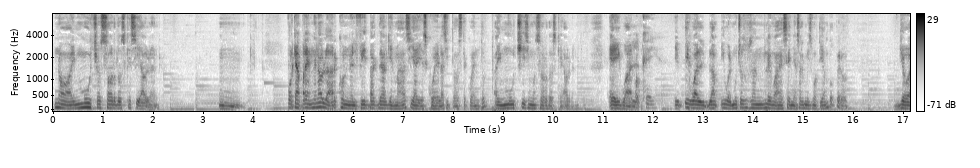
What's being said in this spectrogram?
No, hay muchos sordos que sí hablan. Mm. Porque aprenden a hablar con el feedback de alguien más y hay escuelas y todo este cuento. Hay muchísimos sordos que hablan. E igual. Igual, igual muchos usan lenguaje de señas al mismo tiempo, pero yo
